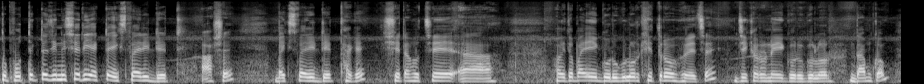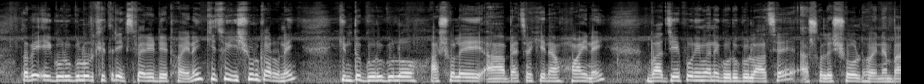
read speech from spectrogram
তো প্রত্যেকটা জিনিসেরই একটা এক্সপায়ারি ডেট আসে। বা এক্সপায়ারি ডেট থাকে। সেটা হচ্ছে হয়তো বা এই গরুগুলোর ক্ষেত্রেও হয়েছে, যে কারণে এই গরুগুলোর দাম কম। তবে এই গরুগুলোর ক্ষেত্রে এক্সপায়ারি ডেট হয় নাই, কিছু ইস্যুর কারণেই কিন্তু গরুগুলো আসলে বেচা কিনা হয় নাই বা যে পরিমাণে গরুগুলো আছে আসলে সোল্ড হয় না বা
